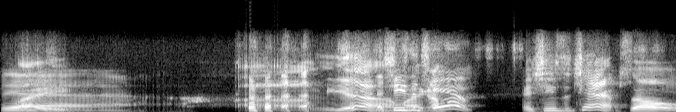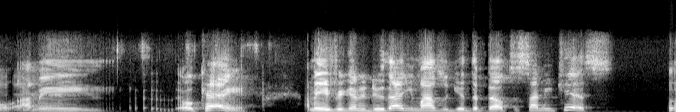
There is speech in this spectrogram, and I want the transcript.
yeah. Um, yeah, and she's like, I'm- champ. and she's the champ. So I mean, okay. I mean, if you're gonna do that, you might as well give the belt to Sonny Kiss.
